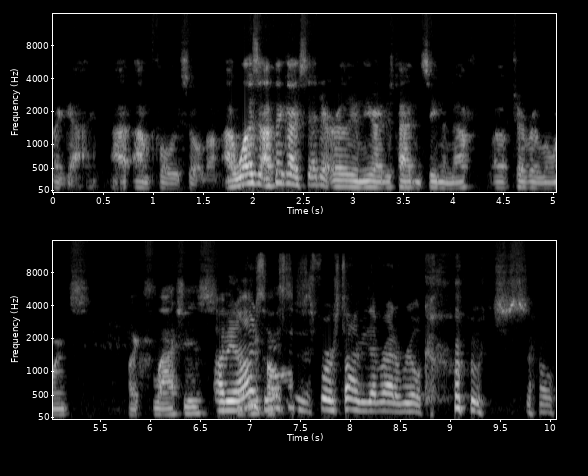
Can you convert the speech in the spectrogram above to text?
a guy. I, I'm fully sold on. I was. I think I said it earlier in the year. I just hadn't seen enough of Trevor Lawrence like flashes. I mean, honestly, this is his first time he's ever had a real coach. So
